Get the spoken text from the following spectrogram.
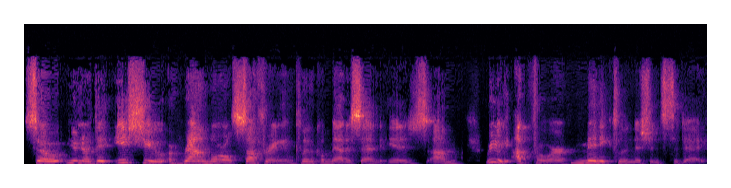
So, you know, the issue around moral suffering in clinical medicine is um, really up for many clinicians today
